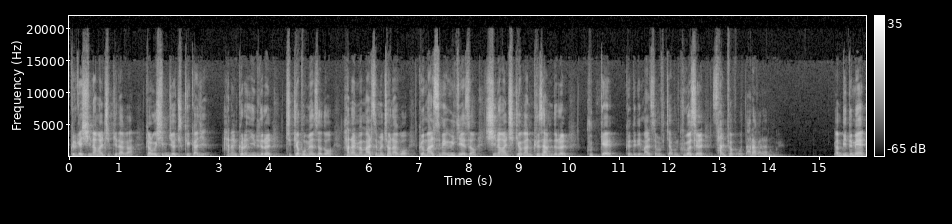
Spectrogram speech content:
그렇게 신앙을 지키다가 결국 심지어 죽기까지 하는 그런 일들을 지켜보면서도 하나님의 말씀을 전하고 그 말씀에 의지해서 신앙을 지켜간 그 사람들을 굳게 그들이 말씀을 붙잡은 그것을 살펴보고 따라가라는 거예요. 그러니까 믿음의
